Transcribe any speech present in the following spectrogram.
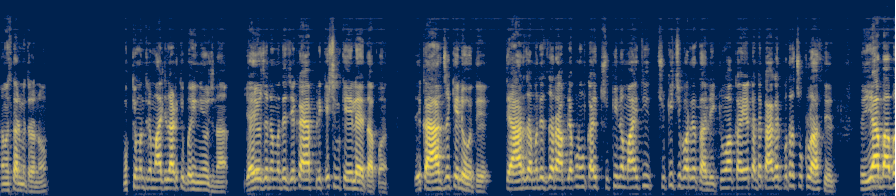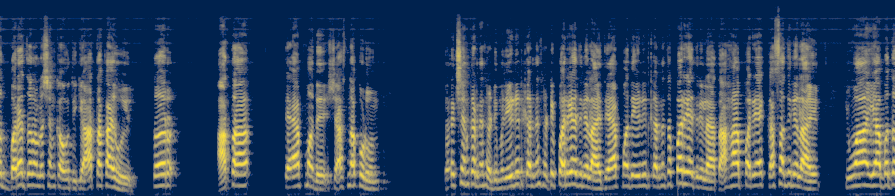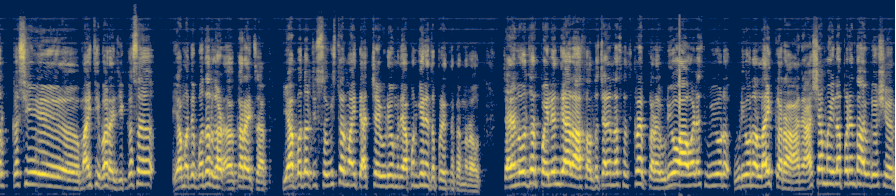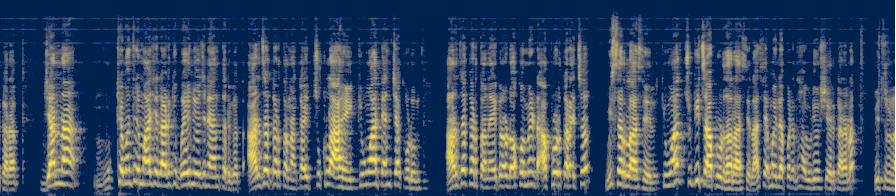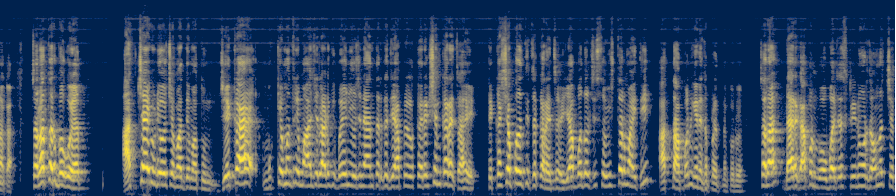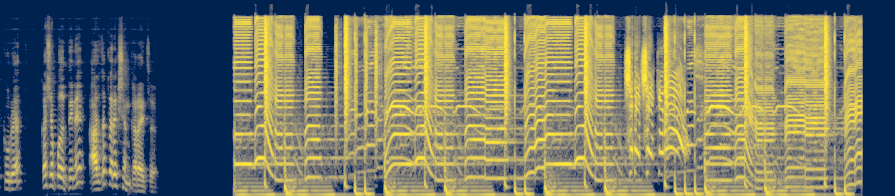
नमस्कार मित्रांनो. मुख्यमंत्री माझी लाडकी बहीण योजना या योजनेमध्ये जे काय ऍप्लिकेशन केले आहेत आपण जे काय अर्ज केले होते त्या अर्जामध्ये जर आपल्याकडून काही चुकीनं माहिती चुकीची भरण्यात आली किंवा काही एखादं कागदपत्र चुकलं असेल तर याबाबत बऱ्याच जणांना शंका होती की आता काय होईल? तर आता त्या ॲपमध्ये शासनाकडून करेक्शन करण्यासाठी म्हणजे एडिट करण्यासाठी पर्याय दिलेला आहे. त्या ॲपमध्ये एडिट करण्याचा पर्याय दिलेला आहे. आता हा पर्याय कसा दिलेला आहे? किंवा याबद्दल कशी माहिती भरायची? कसं यामध्ये बदल घड- करायचा. याबद्दलची सविस्तर माहिती आजच्या व्हिडिओमध्ये आपण घेण्याचा प्रयत्न करणार आहोत. चॅनलवर जर पहिल्यांदा आला असाल तर चॅनलला सबस्क्राईब करा. व्हिडिओ आवडल्यास व्हिडिओ व्हिडिओला लाईक करा आणि अशा महिलापर्यंत हा व्हिडिओ शेअर करा ज्यांना मुख्यमंत्री माझी लाडकी बहीण योजनेअंतर्गत अर्ज करताना काही चुकला आहे किंवा त्यांच्याकडून अर्ज करताना एखादं डॉक्युमेंट अपलोड करायचं विसरलं असेल किंवा चुकीचं अपलोड झालं असेल अशा महिलापर्यंत हा व्हिडिओ शेअर करायला विसरू नका. चला तर बघूयात. आजच्या व्हिडिओच्या माध्यमातून जे काय मुख्यमंत्री माझी लाडकी बहीण योजनेअंतर्गत जे आपल्याला करेक्शन करायचं आहे ते कशा पद्धतीचं करायचं याबद्दलची सविस्तर माहिती आता आपण घेण्याचा प्रयत्न करूया चला डायरेक्ट आपण मोबाईलच्या स्क्रीनवर जाऊनच चेक करूया कशा पद्धतीने अर्ज करेक्शन करायचं.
